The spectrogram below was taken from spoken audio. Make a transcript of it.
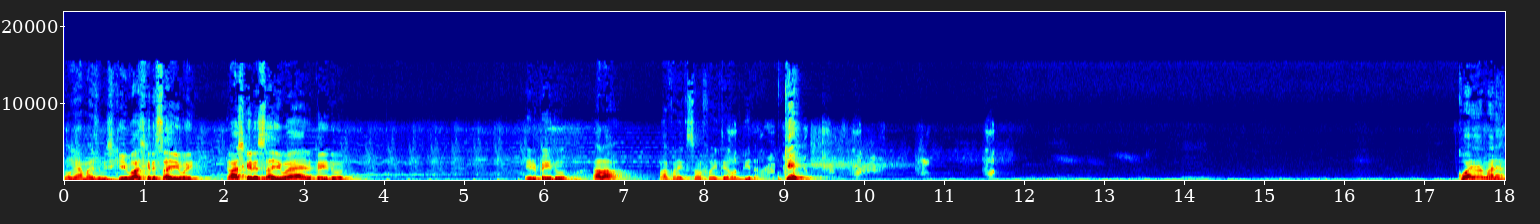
Vou ganhar mais uma esquiva. Acho que ele saiu, hein? Eu acho que ele saiu, é, ele peidou. Ele peidou, pô. Olha lá, A conexão foi interrompida. O quê? Qual é, mané?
